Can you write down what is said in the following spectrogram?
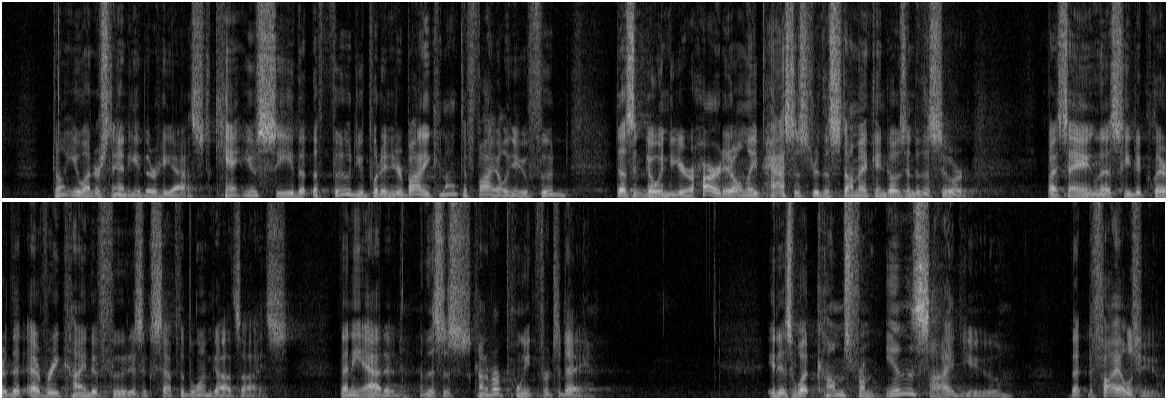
Don't you understand either? He asked. Can't you see that the food you put in your body cannot defile you? Food doesn't go into your heart, it only passes through the stomach and goes into the sewer. By saying this, he declared that every kind of food is acceptable in God's eyes. Then he added, and this is kind of our point for today it is what comes from inside you that defiles you.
